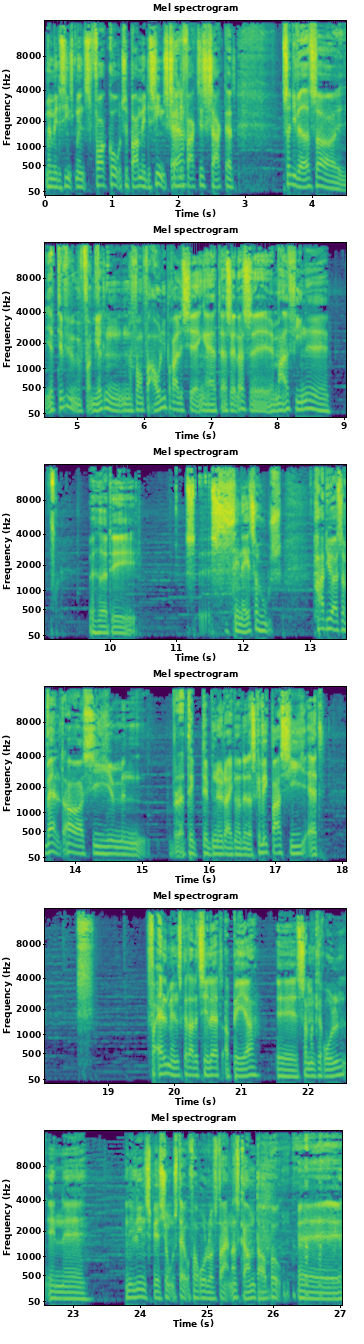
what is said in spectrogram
med medicinsk, men for at gå til bare medicinsk, så Ja. har de faktisk sagt, at så har de været så, ja, det er virkelig en form for afliberalisering af deres ellers øh, meget fine, øh, hvad hedder det, senatorhus. Har de jo altså valgt at sige, men det, det benytter ikke noget af det der. Skal vi ikke bare sige, at for alle mennesker, der er det tilladt at bære, øh, så man kan rulle en, øh, en lille inspirationsstav fra Rudolf Steiners gamle dagbog. øh,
